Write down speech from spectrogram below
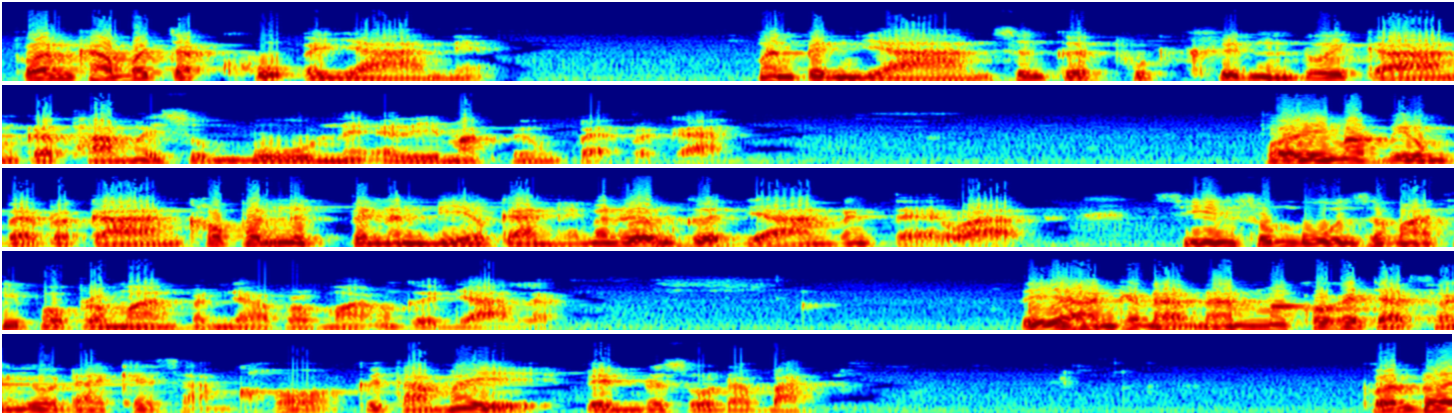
เพราะคำว่าจักขุปยานเนี่ยมันเป็นญาณซึ่งเกิดผุดขึ้นด้วยการกระทำให้สมบูรณ์ในอริมักเป็นองแปดประการ ออริมักมีองค์แปดประการเขาผนึกเป็นอันเดียวกันเนี่ยมันเริ่มเกิดญาณตั้งแต่ว่า ศีลสมบูรณ์สมาธิพอประมาณปัญญาประมาณมันเกิดญาณแล้วแต่ยานขนาดนั้นมันก็กระจัดสังโยชน์ได้แค่สามข้อ คือทำให้เป็นพระโสดาบันคนพระ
